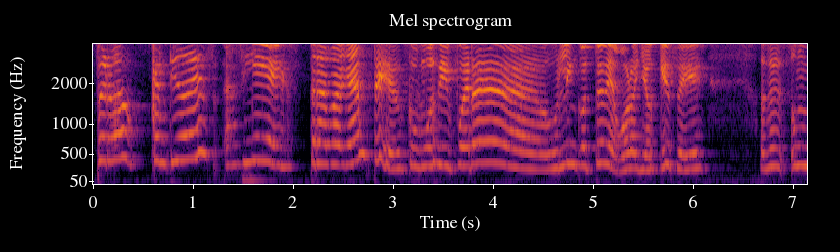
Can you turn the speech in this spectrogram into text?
pero a cantidades así extravagantes, como si fuera un lingote de oro, yo qué sé. O sea, un,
